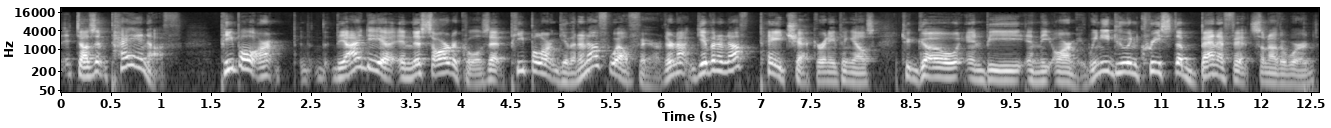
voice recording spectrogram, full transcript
It doesn't pay enough. People aren't the idea in this article is that people aren't given enough welfare. They're not given enough paycheck or anything else to go and be in the army. We need to increase the benefits, in other words,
